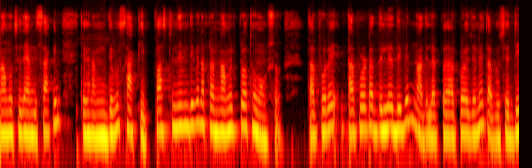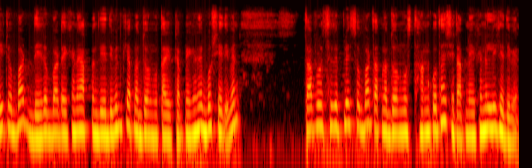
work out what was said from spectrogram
নাম হচ্ছে যে এমডি সাকিব তো এখানে আমি দেবো সাকিব ফার্স্ট নেম দিবেন, আপনার নামের প্রথম অংশ। তারপরে, তারপরটা দিলে দিবেন, না দিলে আর প্রয়োজনে তারপর হচ্ছে date of birth date of birth এখানে আপনি দিয়ে দিবেন কি, আপনার জন্ম তারিখটা আপনি এখানে বসিয়ে দিবেন। তারপর হচ্ছে যে প্লেস অফ বার্থ আপনার জন্মস্থান কোথায় সেটা আপনি এখানে লিখে দিবেন।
